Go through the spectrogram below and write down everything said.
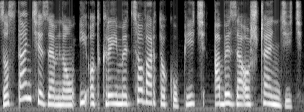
Zostańcie ze mną i odkryjmy, co warto kupić, aby zaoszczędzić.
